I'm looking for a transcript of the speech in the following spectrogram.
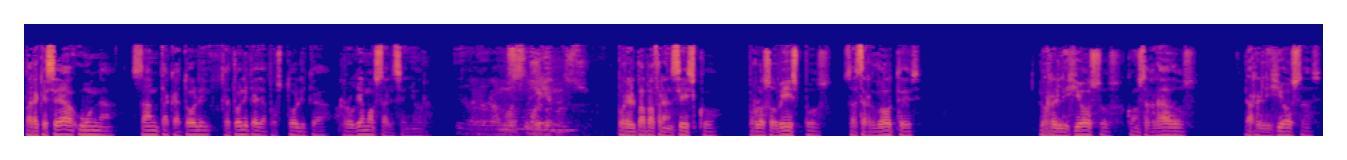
para que sea una, santa, católica y apostólica, roguemos al Señor. Por el Papa Francisco, por los obispos, sacerdotes, los religiosos, consagrados, las religiosas,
